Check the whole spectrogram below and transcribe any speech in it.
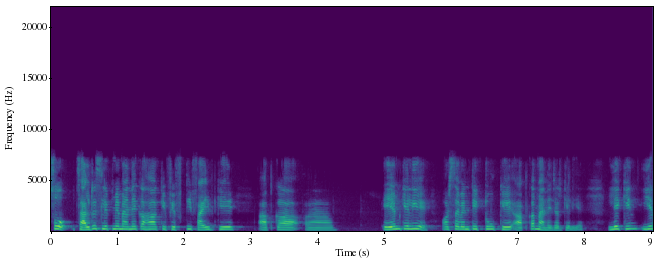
सो सैलरी स्लिप में मैंने कहा कि 55 के आपका एम के लिए और 72 के आपका मैनेजर के लिए। लेकिन ये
